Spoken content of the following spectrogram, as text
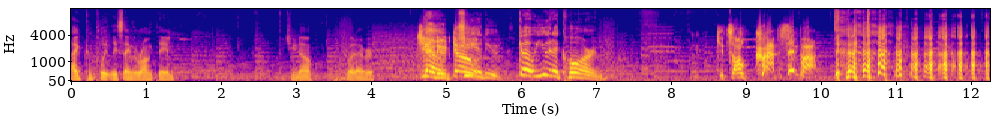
I completely sang the wrong theme. But you know, whatever. Geodude, go! Geodude! Go, unicorn! It's all crap, Simba!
